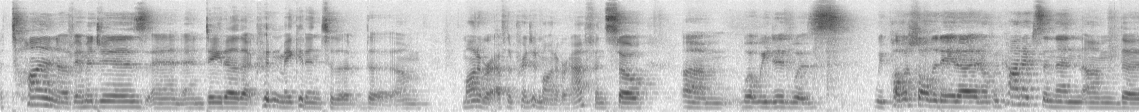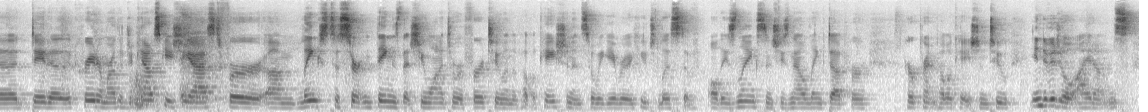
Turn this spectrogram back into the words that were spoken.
a ton of images and, and data that couldn't make it into the, the um, monograph, the printed monograph. And so um, what we did was we published all the data in open and then um, the data creator martha Joukowsky she asked for um, links to certain things that she wanted to refer to in the publication and so we gave her a huge list of all these links and she's now linked up her, her print publication to individual items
